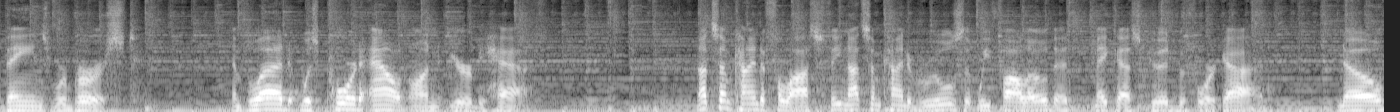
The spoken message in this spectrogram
veins were burst, and blood was poured out on your behalf. Not some kind of philosophy, not some kind of rules that we follow that make us good before God. No,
